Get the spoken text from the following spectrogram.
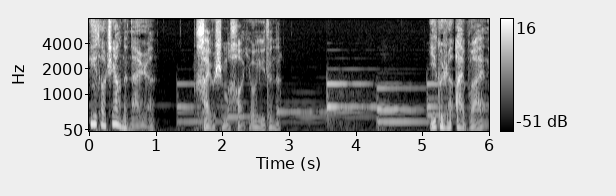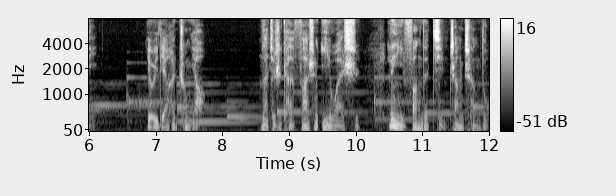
遇到这样的男人，还有什么好犹豫的呢？一个人爱不爱你，有一点很重要，那就是看发生意外时另一方的紧张程度。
